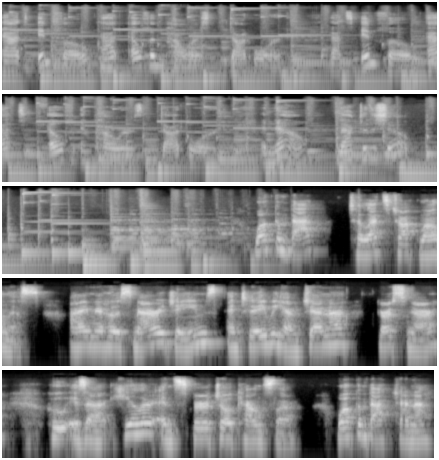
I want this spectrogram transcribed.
at info at elfempowers.org. That's info at elfempowers.org. And now, back to the show. Welcome back to Let's Talk Wellness. I'm your host, Mara James, and today we have Jenna Gerstner, who is a healer and spiritual counselor. Welcome back, Jenna.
